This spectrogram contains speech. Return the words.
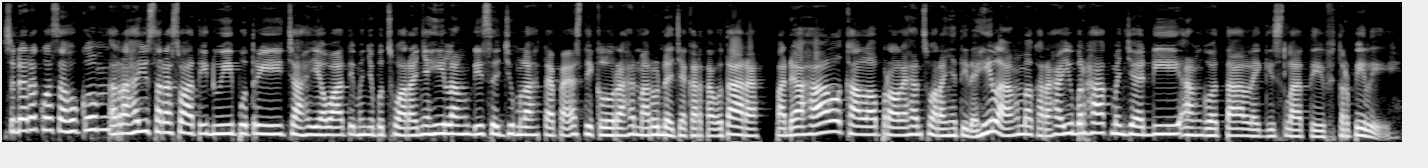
Saudara kuasa hukum Rahayu Saraswati Dwi Putri Cahyawati menyebut suaranya hilang di sejumlah TPS di Kelurahan Marunda, Jakarta Utara. Padahal kalau perolehan suaranya tidak hilang, maka Rahayu berhak menjadi anggota legislatif terpilih.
